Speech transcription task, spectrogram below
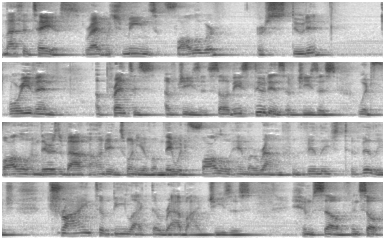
matheteus, right, which means follower or student or even apprentice of Jesus. So these students of Jesus would follow him. There's about 120 of them. They would follow him around from village to village, trying to be like the rabbi Jesus himself. And so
